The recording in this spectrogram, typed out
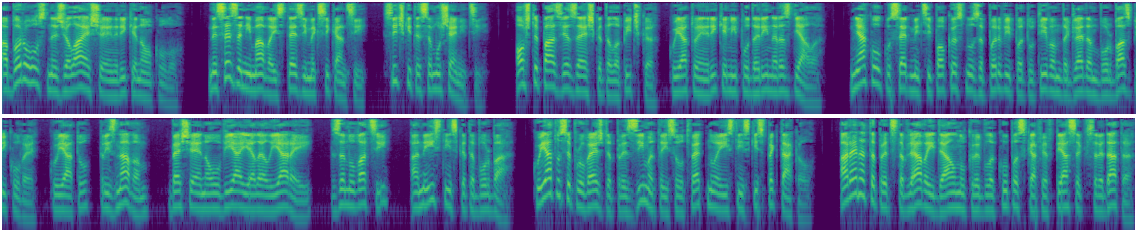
А Бъроуз не желаеше Енрике наоколо. Не се занимава и с тези мексиканци, всичките са мошеници. Още пазя за ешката лапичка, която Енрике ми подари на раздяла. Няколко седмици по-късно за първи път отивам да гледам борба с бикове, която, признавам, беше едно увия и ярей, за новаци, а не истинската борба, която се провежда през зимата и съответно е истински спектакъл. Арената представлява идеално кръгла купа с кафе в пясък в средата,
